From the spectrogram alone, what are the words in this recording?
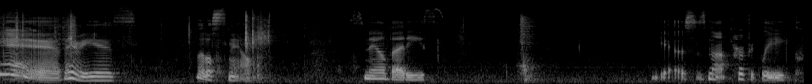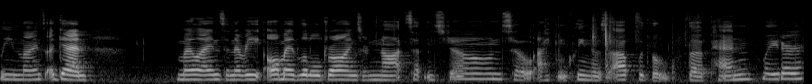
Yeah, there he is. Little snail. Snail buddies. Yeah, this is not perfectly clean lines. Again, my lines and every all my little drawings are not set in stone, so I can clean those up with the, the pen later.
